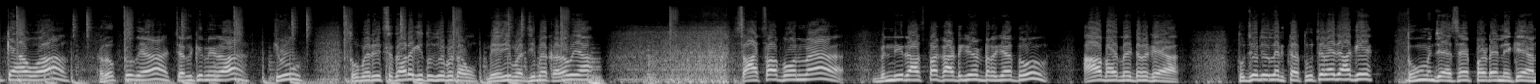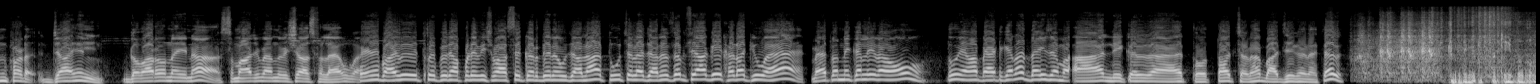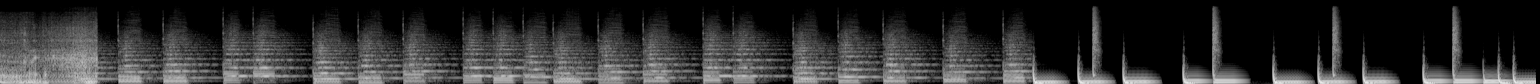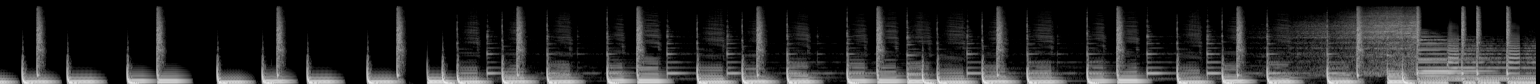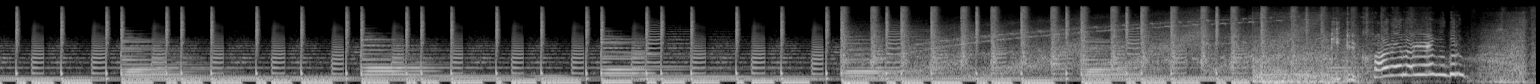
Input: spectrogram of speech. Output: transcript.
क्या हुआ? रुक तो गया चल के नहीं रहा। क्यों? तू मेरे रिश्तेदार है कि तुझे बताऊँ? मेरी मर्ज़ी में करो यहाँ? साफ़ साफ़ बोलना बिल्ली रास्ता काट के डर गया तू। हाँ भाई मैं डर गया। तुझे नहीं लगता? तू चला जाके तुम जैसे पढ़े लिखे अनपढ़ जाहिल। गवारो नहीं ना समाज में अंधविश्वास फैलाया हुआ है। भाई तो फिर अपने विश्वास से कर दे देना उजाला। तू चला जा रहा सबसे आगे खड़ा क्यों है? मैं तो निकल ही रहा हूँ। तू यहाँ बैठ के ना दही जमा। आ निकल रहा है तोता चढ़ा बाजे गणा चल।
